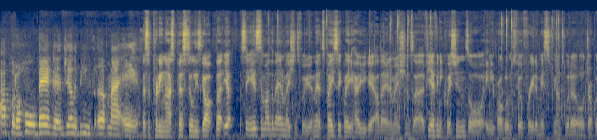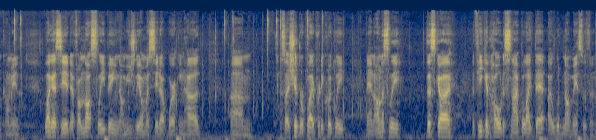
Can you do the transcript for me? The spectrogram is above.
I put a whole bag of jelly beans up my ass. That's a pretty nice pistol he's got. But yep, see, here's some other animations for you. And that's basically how you get other animations. Uh, if you have any questions or any problems, feel free to message me on Twitter or drop a comment. Like I said, if I'm not sleeping, I'm usually on my setup working hard. Um, so I should reply pretty quickly. And honestly, this guy, if he can hold a sniper like that, I would not mess with him.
